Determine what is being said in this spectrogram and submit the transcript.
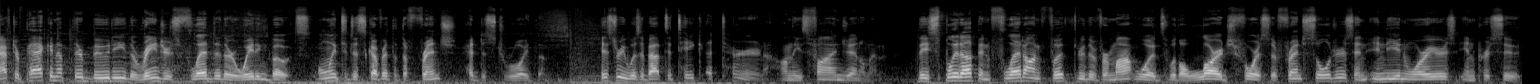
After packing up their booty, the Rangers fled to their waiting boats, only to discover that the French had destroyed them. History was about to take a turn on these fine gentlemen. They split up and fled on foot through the Vermont woods with a large force of French soldiers and Indian warriors in pursuit.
